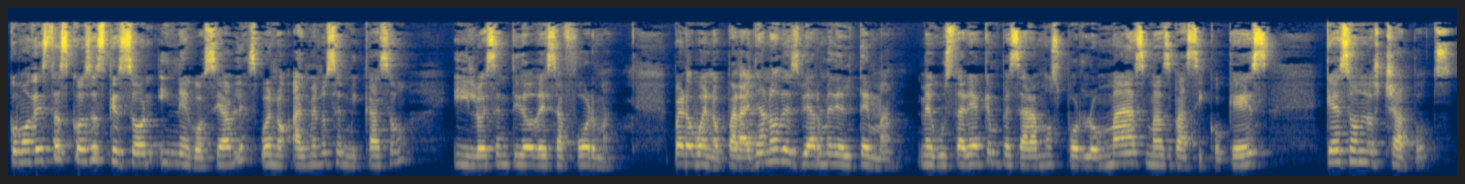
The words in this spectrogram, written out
como de estas cosas que son innegociables, bueno, al menos en mi caso, y lo he sentido de esa forma. Pero bueno, para ya no desviarme del tema, me gustaría que empezáramos por lo más, más básico, que es, ¿qué son los chatbots?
